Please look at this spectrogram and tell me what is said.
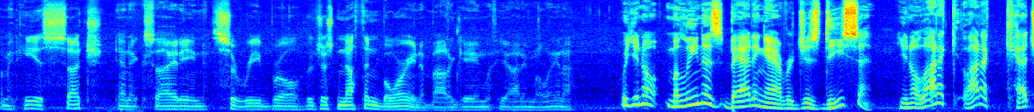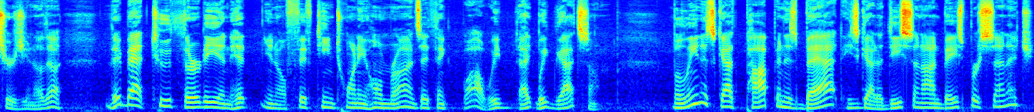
I mean, he is such an exciting, cerebral. There's just nothing boring about a game with Yadi Molina. Well, you know, Molina's batting average is decent. You know, a lot of a lot of catchers, you know, they they bat 230 and hit, you know, 15, 20 home runs. They think, wow, we that, we've got some. Molina's got pop in his bat. He's got a decent on base percentage.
